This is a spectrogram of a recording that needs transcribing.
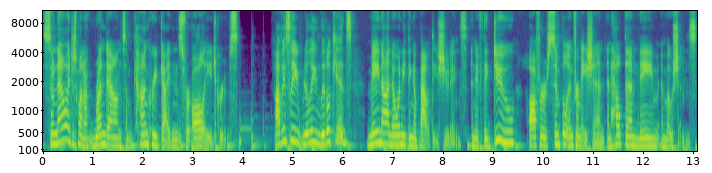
So, now I just want to run down some concrete guidance for all age groups. Obviously, really little kids may not know anything about these shootings, and if they do, offer simple information and help them name emotions.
